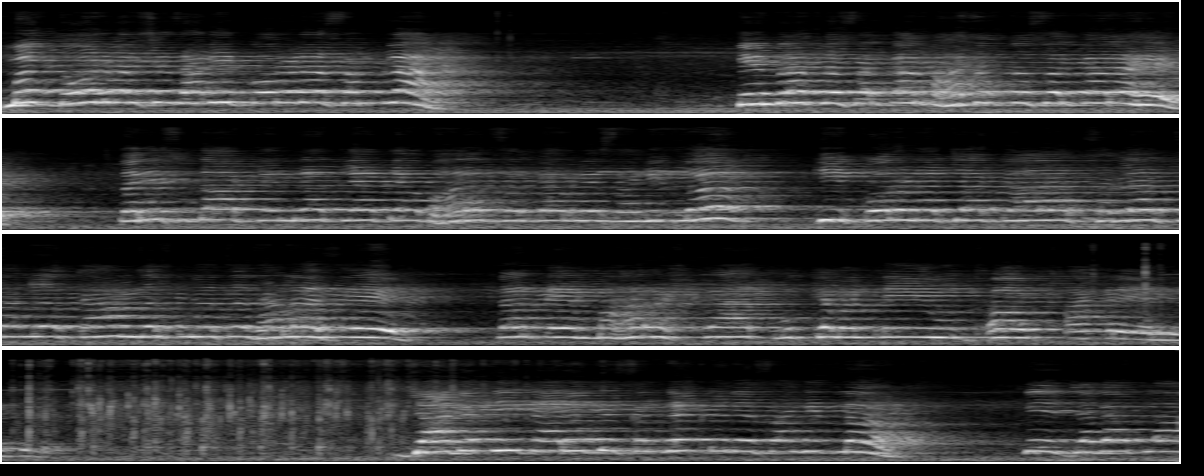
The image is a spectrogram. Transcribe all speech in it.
मग दोन वर्ष झाली कोरोना संपला. केंद्रातलं सरकार भाजपचं सरकार आहे. तरी सुद्धा केंद्रातल्या त्या भारत सरकारने सांगितलं की कोरोनाच्या काळात सगळ्यात चांगलं काम जर कुणाचं झालं असेल तर ते महाराष्ट्रात मुख्यमंत्री उद्धव ठाकरे यांनी केलं. जागतिक आरोग्य संघटनेने सांगितलं की जगातला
